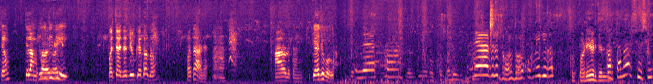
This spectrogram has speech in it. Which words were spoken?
ચમ ચેલા જોતી દી પચાસ હજાર જેવું કેતો તો પતા હતા હા આવડે તને કેજો કરું ને આ પેલું ધોળું ધોળું કોક નહીં દેખાય પડી હેડ જલ્દી. કરતા ના શું?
